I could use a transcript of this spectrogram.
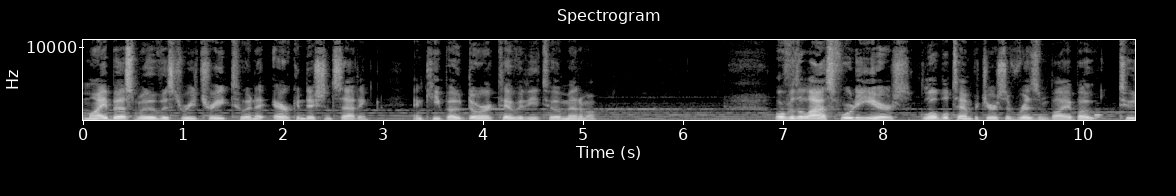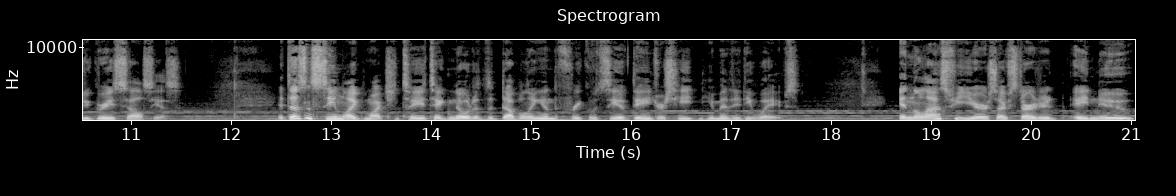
my best move is to retreat to an air conditioned setting and keep outdoor activity to a minimum. Over the last 40 years, global temperatures have risen by about 2 degrees Celsius. It doesn't seem like much until you take note of the doubling in the frequency of dangerous heat and humidity waves. In the last few years, I've started a new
